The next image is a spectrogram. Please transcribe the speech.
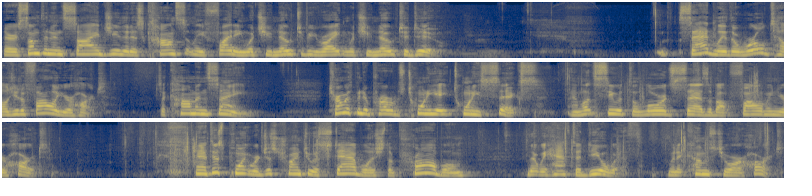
There is something inside you that is constantly fighting what you know to be right and what you know to do. Sadly, the world tells you to follow your heart. It's a common saying. Turn with me to Proverbs 28 26, and let's see what the Lord says about following your heart. And at this point, we're just trying to establish the problem that we have to deal with when it comes to our heart.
